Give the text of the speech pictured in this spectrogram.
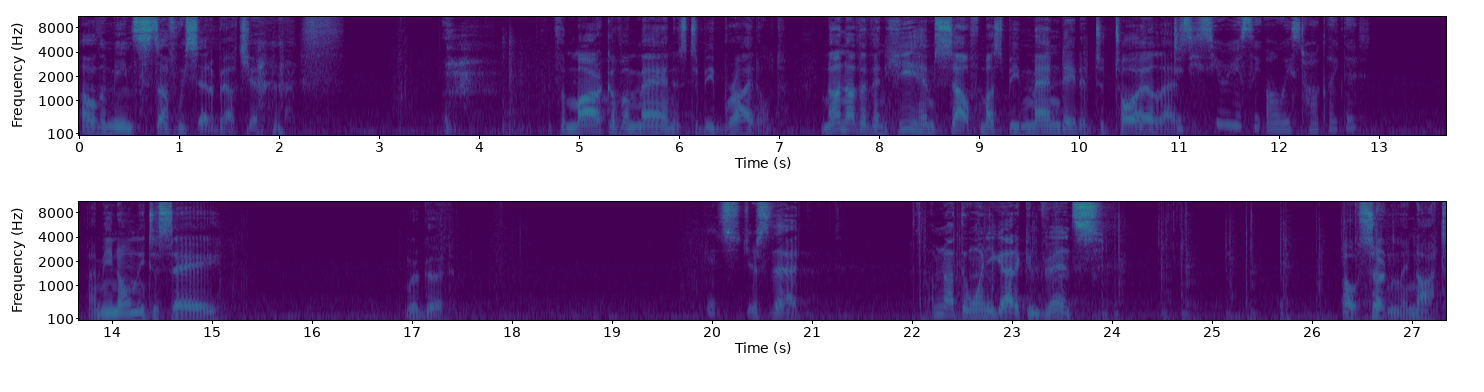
all the mean stuff we said about you. If the mark of a man is to be bridled, none other than he himself must be mandated to toil as... Does he seriously always talk like this? I mean only to say... We're good. it's just that... I'm not the one you gotta convince. Oh, certainly not.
